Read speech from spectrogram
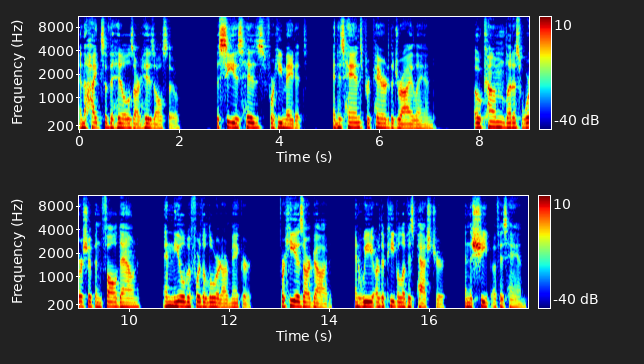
and the heights of the hills are his also. The sea is his, for he made it, and his hands prepared the dry land. O come, let us worship and fall down, and kneel before the Lord our Maker for he is our God, and we are the people of his pasture and the sheep of his hand.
